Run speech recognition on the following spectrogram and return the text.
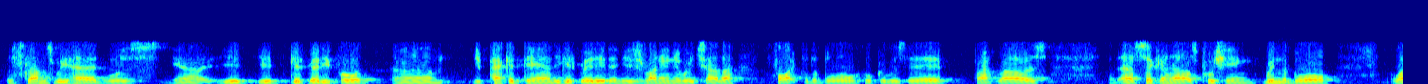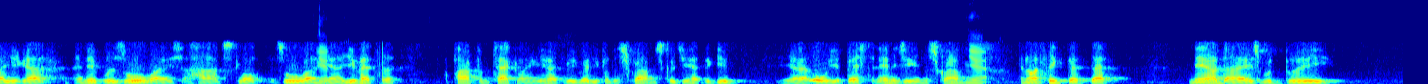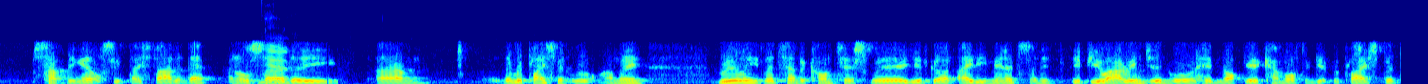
the scrums we had was, you know, you you get ready for it. Um, you pack it down, you get ready, then you just run into each other, fight for the ball. Hooker was there, front rowers, uh, second rowers pushing, win the ball, away you go. And it was always a hard slog. It's always, Yep. you know, you had to, apart from tackling, you had to be ready for the scrums because you had to give, you know, all your best and energy in the scrum. yeah, And I think that that nowadays would be something else if they started that, and also Yeah. the um, the replacement rule. I mean, really, let's have a contest where you've got 80 minutes, and if, if you are injured or a head knock, yeah, come off and get replaced. But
